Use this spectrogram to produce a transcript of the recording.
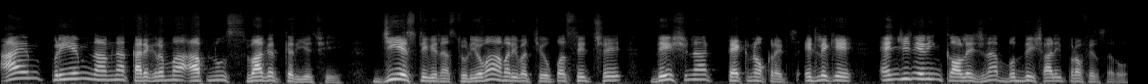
I am Priyam નામના કાર્યક્રમમાં આપનું સ્વાગત કરીએ છીએ. જીએસટીવીના સ્ટુડિયોમાં અમારી વચ્ચે ઉપસ્થિત છે દેશના ટેકનોક્રેટ્સ એટલે કે એન્જિનિયરિંગ કોલેજના બુદ્ધિશાળી પ્રોફેસરો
